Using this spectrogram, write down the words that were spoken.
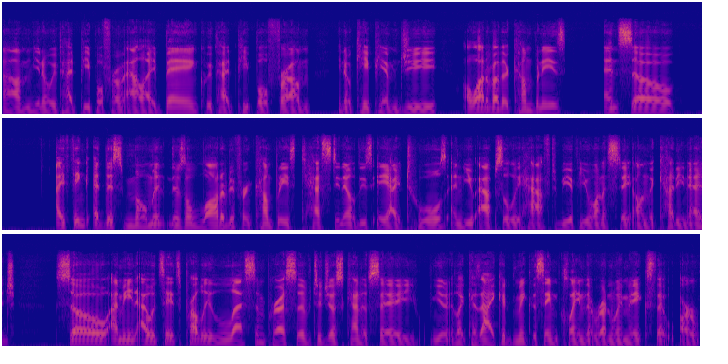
Um, you know, we've had people from Ally Bank, we've had people from, you know, KPMG, a lot of other companies. And so I think at this moment, there's a lot of different companies testing out these AI tools, and you absolutely have to be if you want to stay on the cutting edge. So, I mean, I would say it's probably less impressive to just kind of say, you know, like, because I could make the same claim that Runway makes that our,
